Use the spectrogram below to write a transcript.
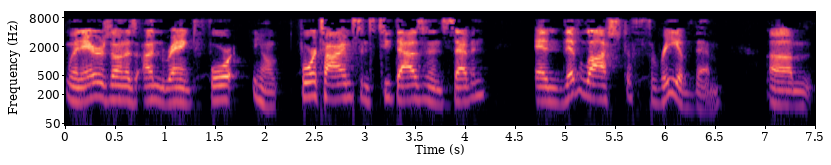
when Arizona's unranked four, you know, four times since 2007 and they've lost three of them. Um,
